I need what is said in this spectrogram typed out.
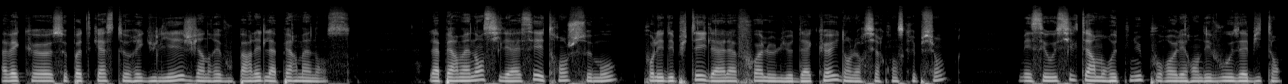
Avec ce podcast régulier, je viendrai vous parler de la permanence, la permanence, il est assez étrange ce mot. Pour les députés, il est à la fois le lieu d'accueil dans leur circonscription, mais c'est aussi le terme retenu pour euh, les rendez-vous aux habitants,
